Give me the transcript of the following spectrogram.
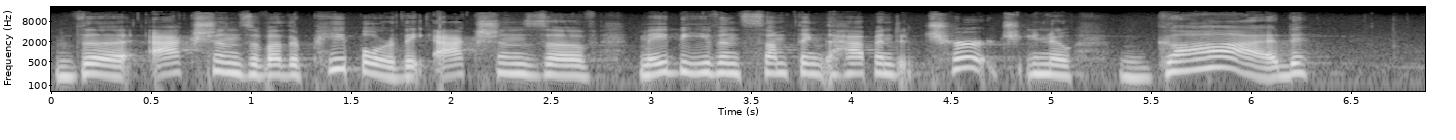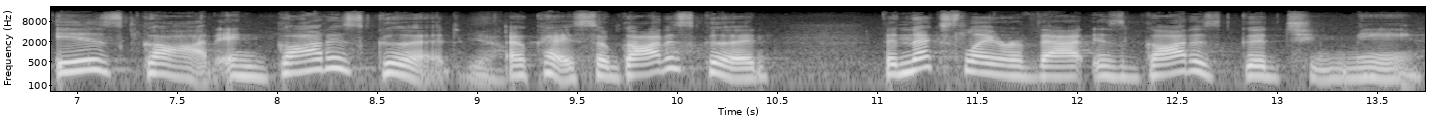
the actions of other people or the actions of maybe even something that happened at church. You know, God is God and God is good. Yeah. Okay, so God is good. The next layer of that is God is good to me.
